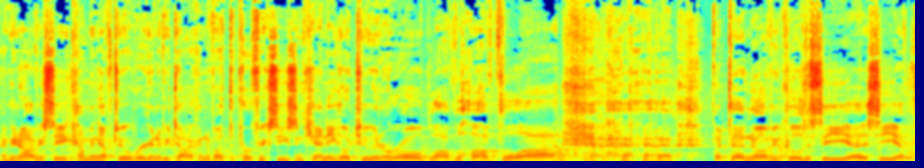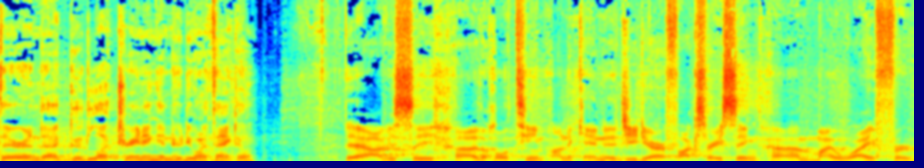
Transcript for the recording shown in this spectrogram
I mean, obviously, coming up to it, we're going to be talking about the perfect season. Can he go two in a row? Blah, blah, blah. but uh, no, it'd be cool to see, uh, see you up there and uh, good luck training. And who do you want to thank, Dylan? Yeah, obviously uh, the whole team, Honda Canada, GDR, Fox Racing, um, my wife for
